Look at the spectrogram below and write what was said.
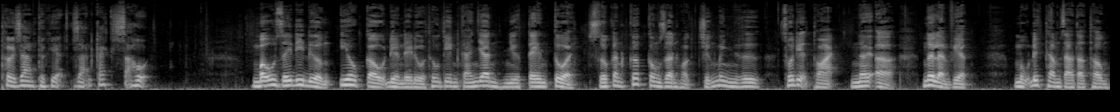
thời gian thực hiện giãn cách xã hội. Mẫu giấy đi đường yêu cầu điền đầy đủ thông tin cá nhân như tên tuổi, số căn cước công dân hoặc chứng minh thư, số điện thoại, nơi ở, nơi làm việc, mục đích tham gia giao thông.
